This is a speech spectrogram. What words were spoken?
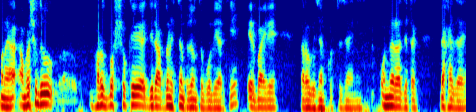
মানে আমরা শুধু ভারতবর্ষকে যেটা আফগানিস্তান পর্যন্ত বলি আর কি এর বাইরে তারা অভিযান করতে যায়নি। অন্যরা যেটা দেখা যায়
